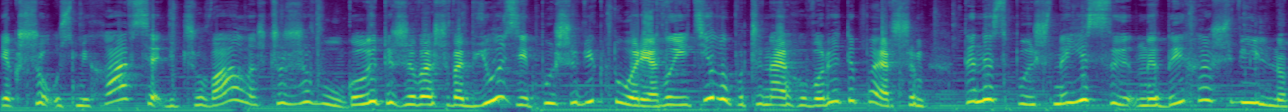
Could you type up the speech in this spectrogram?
Якщо усміхався, відчувала, що живу. Коли ти живеш в аб'юзі, пише Вікторія, твоє тіло починає говорити першим. Ти не спиш, не їси, не дихаєш вільно,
